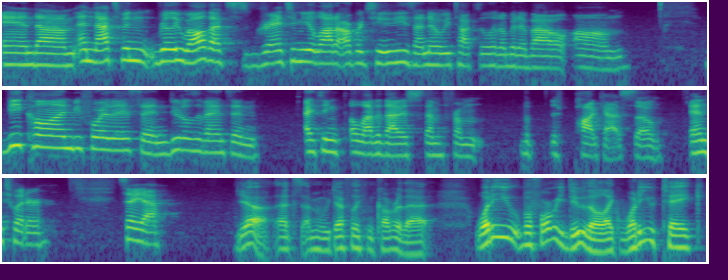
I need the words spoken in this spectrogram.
And um, and that's been really well. That's granted me a lot of opportunities. I know we talked a little bit about um, VeeCon before this and Doodles events and I think a lot of that is stemmed from the, the podcast, so and Twitter. So yeah. Yeah, that's. I mean, we definitely can cover that. What do you before we do though? Like, what do you take?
